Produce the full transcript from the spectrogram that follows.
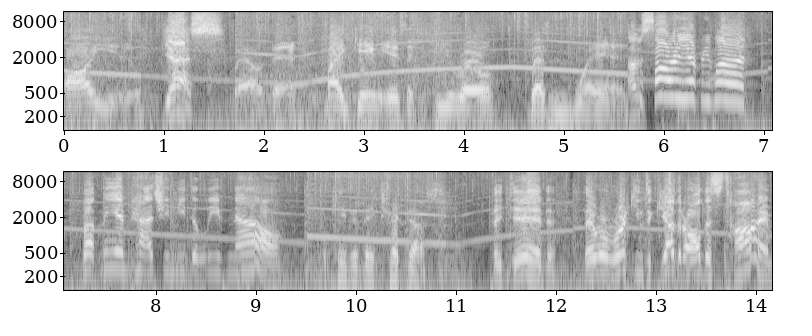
are you? Yes. Well then, my game is a hero doesn't win. I'm sorry, everyone. But me and Patchy need to leave now. Okay, but they tricked us. They did. They were working together all this time.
